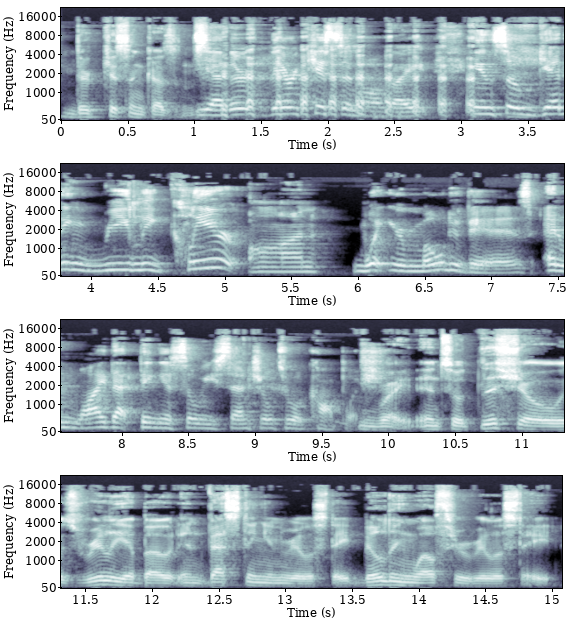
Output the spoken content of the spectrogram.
they're kissing cousins. yeah, they're they're kissing all right. And so getting really clear on what your motive is and why that thing is so essential to accomplish. Right. And so this show is really about investing in real estate, building wealth through real estate.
